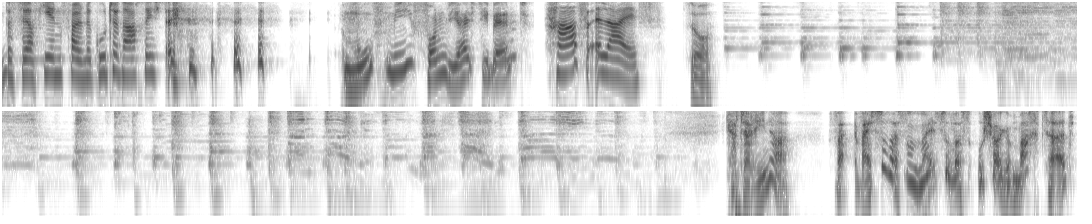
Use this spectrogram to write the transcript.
Das wäre auf jeden Fall eine gute Nachricht. Move Me von, wie heißt die Band? Half Alive. So. Katharina, weißt du was, mhm. weißt du, was Usha gemacht hat?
